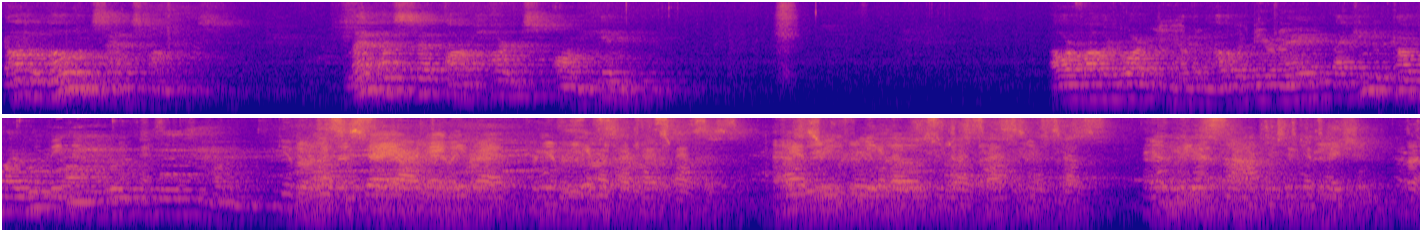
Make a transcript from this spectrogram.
God alone satisfies. Us. Let us set our hearts on Him. Our Father who art in heaven, hallowed be your name. Thy kingdom come, thy will be done, on earth as it is in heaven. Give us this day our daily bread. Forgive us our trespasses, as we forgive those who trespass against us. And lead us not into temptation, but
